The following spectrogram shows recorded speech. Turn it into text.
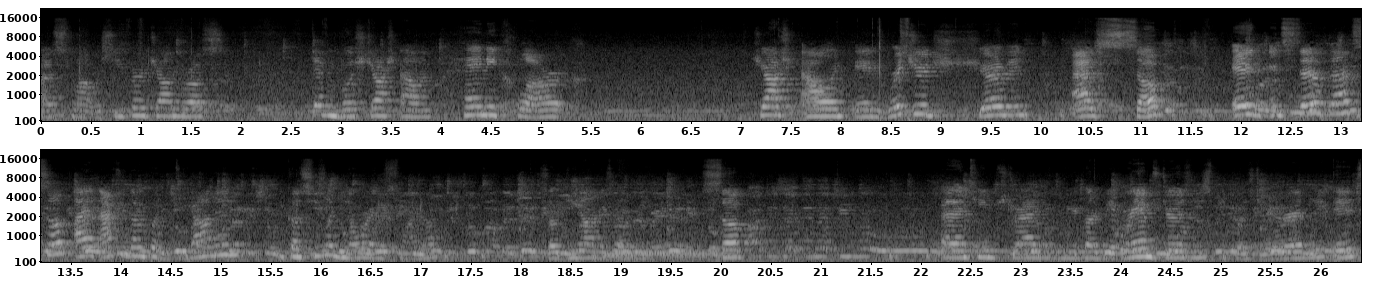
as slot receiver. John Ross, Devin Bush, Josh Allen, Penny Clark, Josh Allen, and Richard Sherman as sub. And instead of that sub, I am actually going to put Deion in because he's like nowhere in this lineup. So Deion is going to be sub. And then team strategy, we're going to be in Rams jerseys because Jay Ramsey is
